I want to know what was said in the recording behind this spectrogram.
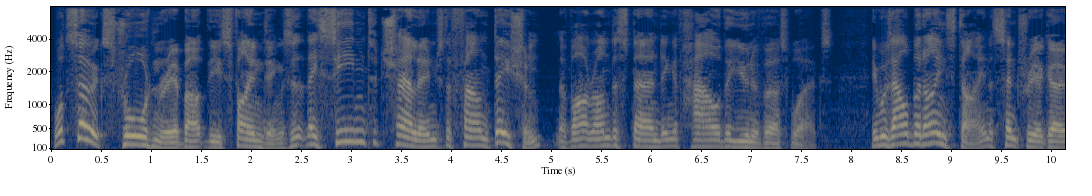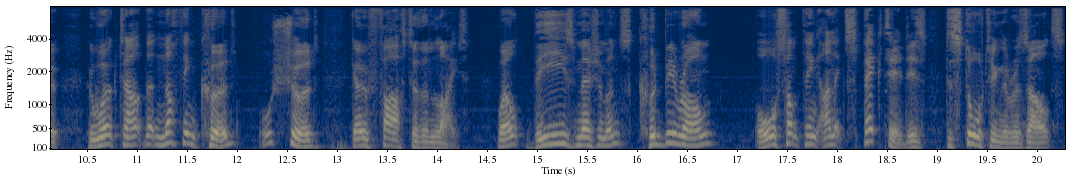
What's so extraordinary about these findings is that they seem to challenge the foundation of our understanding of how the universe works. It was Albert Einstein, a century ago, who worked out that nothing could, or should, go faster than light. Well, these measurements could be wrong, or something unexpected is distorting the results,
